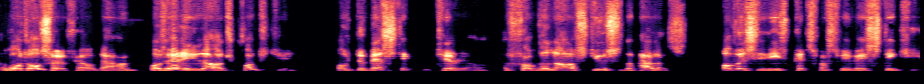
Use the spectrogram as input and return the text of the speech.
what also fell down was a very large quantity of domestic material from the last use of the palace. Obviously, these pits must be very stinky.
